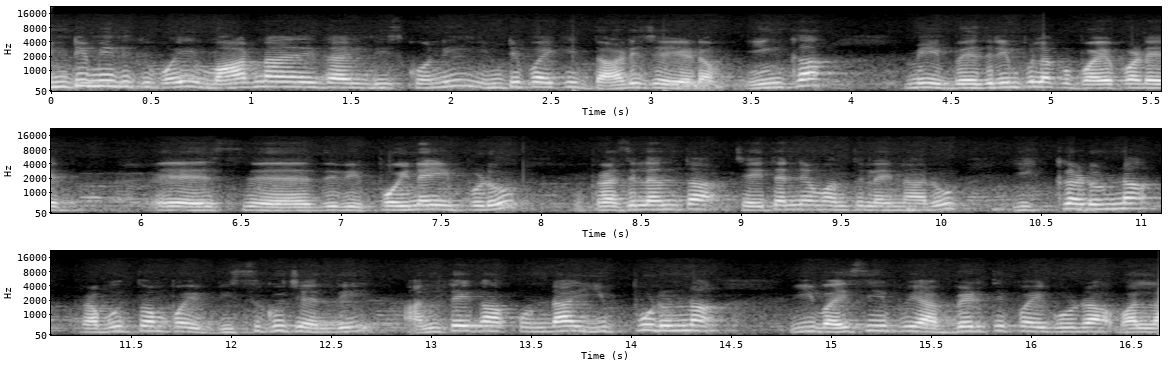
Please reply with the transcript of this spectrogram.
ఇంటి మీదకి పోయి మారణాయుధాలు తీసుకొని ఇంటిపైకి దాడి చేయడం. ఇంకా మీ బెదిరింపులకు భయపడే ఏ, ఇది పోయినాయి ఇప్పుడు. ప్రజలంతా చైతన్యవంతులైనారు. ఇక్కడున్న ప్రభుత్వంపై విసుగు చెంది అంతేకాకుండా ఇప్పుడున్న ఈ వైసీపీ అభ్యర్థిపై కూడా వాళ్ళ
